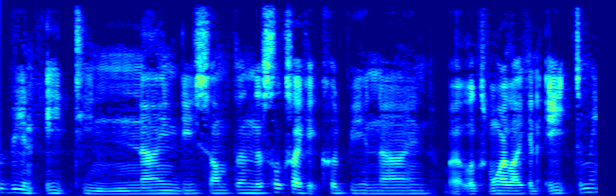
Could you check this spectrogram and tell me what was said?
Could be an 1890 something. This looks like it could be a 9, but it looks more like an 8 to me.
